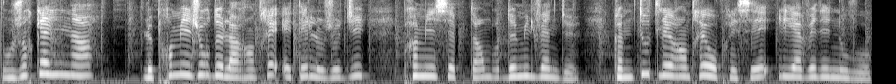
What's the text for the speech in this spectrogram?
Bonjour Kalina. Le premier jour de la rentrée était le jeudi 1er septembre 2022. Comme toutes les rentrées au Pressé, il y avait des nouveaux,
